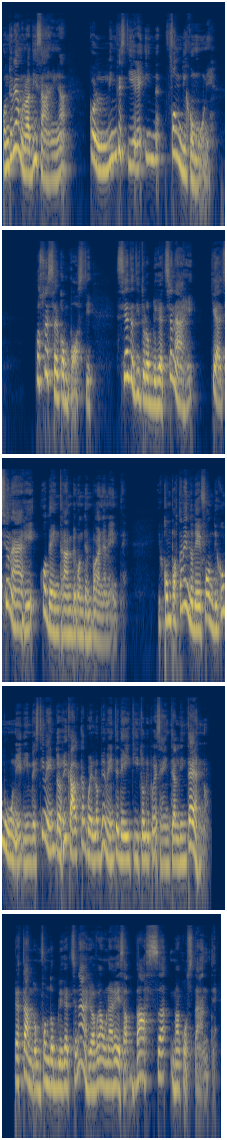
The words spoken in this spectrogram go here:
Continuiamo la design con l'investire in fondi comuni. Possono essere composti sia da titoli obbligazionari che azionari o da entrambi contemporaneamente. Il comportamento dei fondi comuni di investimento ricalca quello ovviamente dei titoli presenti all'interno. Pertanto un fondo obbligazionario avrà una resa bassa ma costante,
